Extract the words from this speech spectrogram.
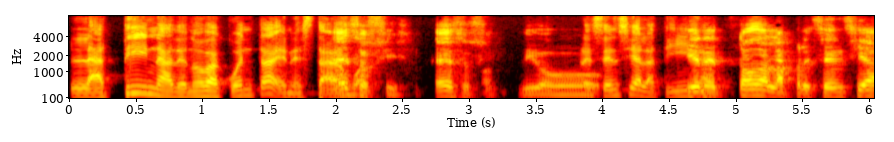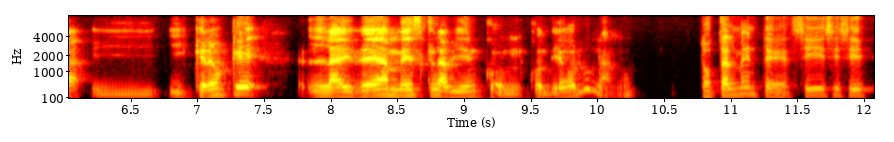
latina de nueva cuenta en Star Eso sí, eso sí. Digo, Presencia latina. tiene toda la presencia y, y creo que la idea mezcla bien con, con Diego Luna, ¿no? Totalmente, sí, sí, sí.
